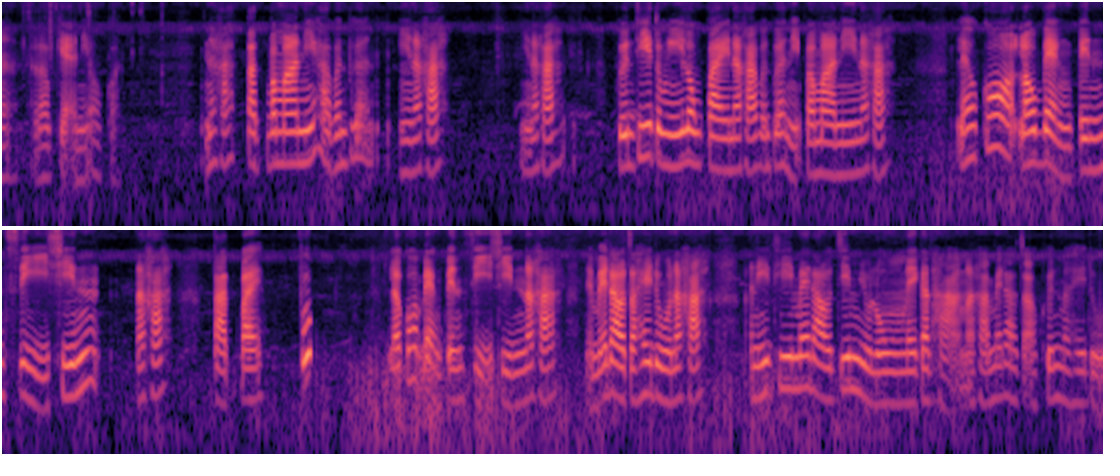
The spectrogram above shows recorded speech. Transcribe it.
อะเราแกะนนี้ออกก่อนนะคะ ตัดประมาณนี้ค่ะเพื่อนๆนี่นะคะ นี่นะคะ พื้นที่ตรงนี้ลงไปนะคะ เพื่อนๆนี่ประมาณนี้นะคะ แล้วก็เราแบ่งเป็นสี่ชิ้น นะคะ ตัดไปปุ๊บแล้วก็แบ่งเป็นสี่ชิ้นนะคะ เดี๋ยวแม่ดาวจะให้ดูนะคะ อันนี้ที่แม่ดาวจิ้มอยู่ลงในกระถางนะคะแม่ดาวจะเอาขึ้นมาให้ดู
